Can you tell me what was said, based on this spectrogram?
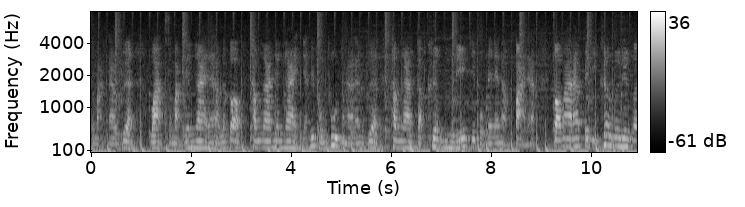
สมัครนะเพื่อนว่าสมัครยังไงนะครับ แล้วก็ทำงานยังไงอย่างที่ผมพูดมานะเพื่อนทำงานกับเครื่องมือนี้ที่ผมได้แนะนำไปนะครับต่อมานะครับเป็นอีกเครื่องมือหนึงเรา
